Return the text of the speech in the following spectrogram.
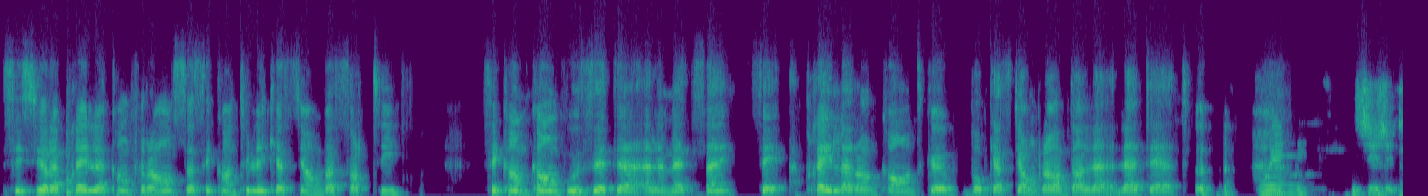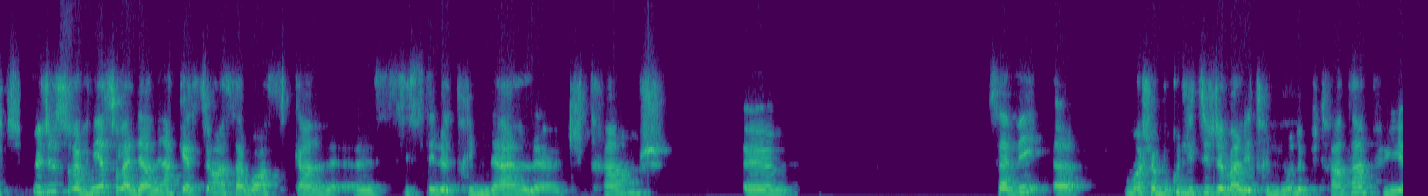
C'est sûr, après la conférence, c'est quand toutes les questions vont sortir. C'est comme quand vous êtes à, le médecin, c'est après la rencontre que vos questions rentrent dans la tête. oui, je, peux juste revenir sur la dernière question, à savoir si, euh, c'est le tribunal euh, qui tranche. Euh, vous savez, moi, je fais beaucoup de litiges devant les tribunaux depuis 30 ans, puis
